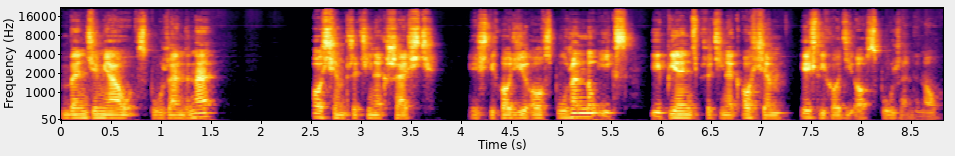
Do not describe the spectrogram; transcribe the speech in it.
będzie miał współrzędne 8,6 jeśli chodzi o współrzędną x i 5,8 jeśli chodzi o współrzędną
